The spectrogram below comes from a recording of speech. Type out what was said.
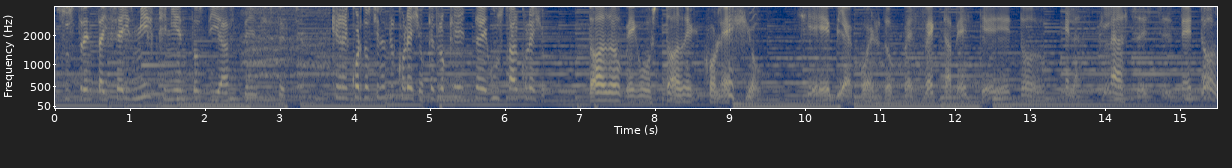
sus 36.500 días de existencia. ¿Qué recuerdos tienes del colegio? ¿Qué es lo que te gusta del colegio? Todo me gustó del colegio. Sí, me acuerdo perfectamente de todo, de las clases, de todo.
